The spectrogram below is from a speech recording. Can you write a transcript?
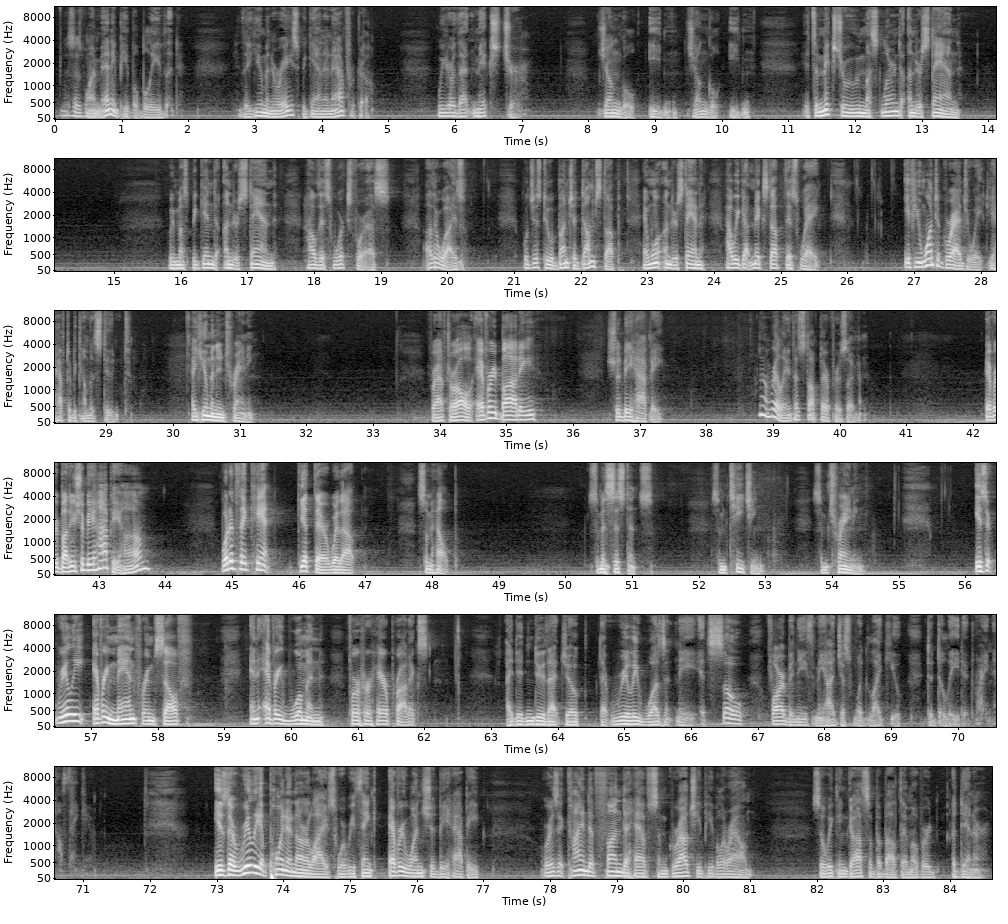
This is why many people believe that the human race began in Africa. We are that mixture jungle, Eden, jungle, Eden. It's a mixture we must learn to understand. We must begin to understand how this works for us. Otherwise, we'll just do a bunch of dumb stuff and we'll understand how we got mixed up this way. If you want to graduate, you have to become a student, a human in training. For after all, everybody should be happy. No, really, let's stop there for a second. Everybody should be happy, huh? What if they can't get there without some help, some assistance, some teaching, some training? Is it really every man for himself and every woman for her hair products? I didn't do that joke. That really wasn't me. It's so far beneath me. I just would like you to delete it right now. Thank you. Is there really a point in our lives where we think everyone should be happy? Or is it kind of fun to have some grouchy people around so we can gossip about them over a dinner?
